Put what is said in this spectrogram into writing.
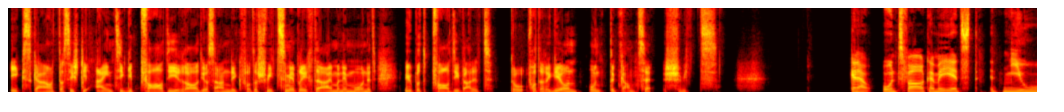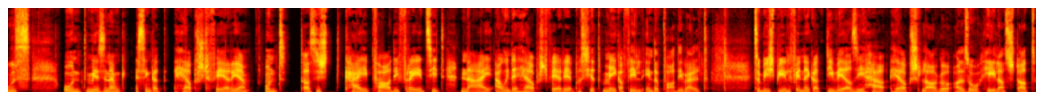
X-Scout. Das ist die einzige Pfadi-Radiosendung der Schweiz. Wir berichten einmal im Monat über die Pfadi-Welt von der Region und der ganzen Schweiz. Genau, und zwar kommen jetzt die News und wir sind, es sind gerade Herbstferien und das ist keine pfadifreie Zeit. Nein, auch in der Herbstferien passiert mega viel in der Pfadiwelt. Zum Beispiel finden gerade diverse Her Herbstlager, also Helas statt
